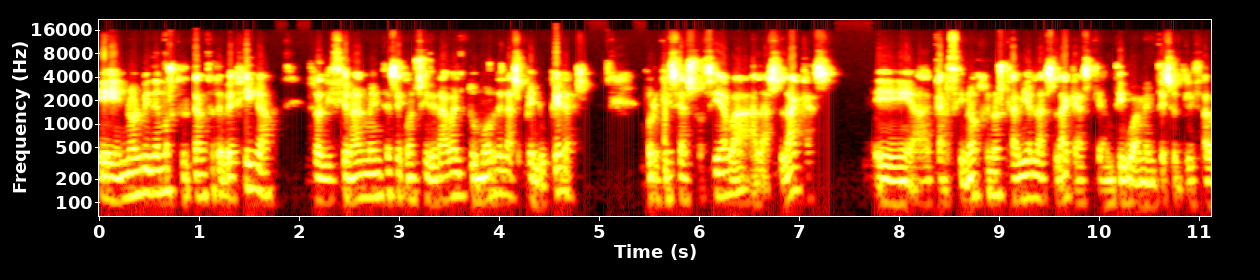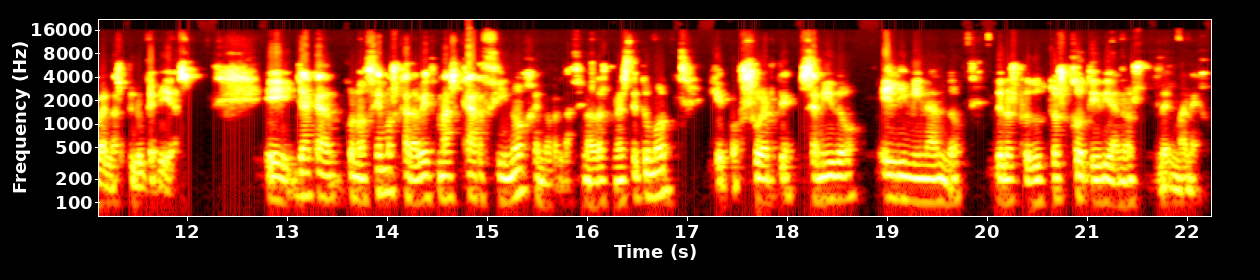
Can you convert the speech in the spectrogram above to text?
Eh, no olvidemos que el cáncer de vejiga tradicionalmente se consideraba el tumor de las peluqueras, porque se asociaba a las lacas, eh, a carcinógenos que había en las lacas que antiguamente se utilizaban en las peluquerías. Eh, ya conocemos cada vez más carcinógenos relacionados con este tumor que por suerte se han ido eliminando de los productos cotidianos del manejo.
